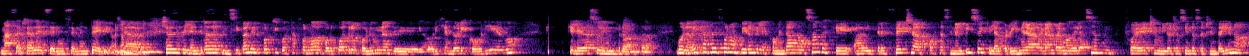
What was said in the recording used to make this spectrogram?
más allá de ser un cementerio. Claro, ya desde la entrada principal el pórtico está formado por cuatro columnas de origen dórico griego que le da su impronta. Bueno, estas reformas vieron que les comentábamos antes que hay tres fechas puestas en el piso y que la primera gran remodelación fue hecha en 1881.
